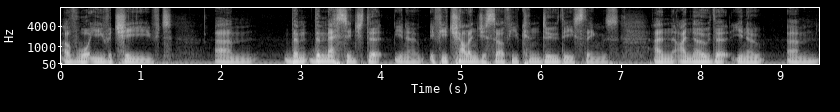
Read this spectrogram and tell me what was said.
of what you've achieved um, the the message that you know if you challenge yourself you can do these things and i know that you know um,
